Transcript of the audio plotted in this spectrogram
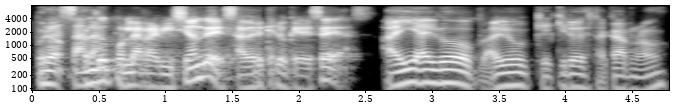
pasando por la revisión de saber qué es lo que deseas. Hay algo, algo que quiero destacar, ¿no?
